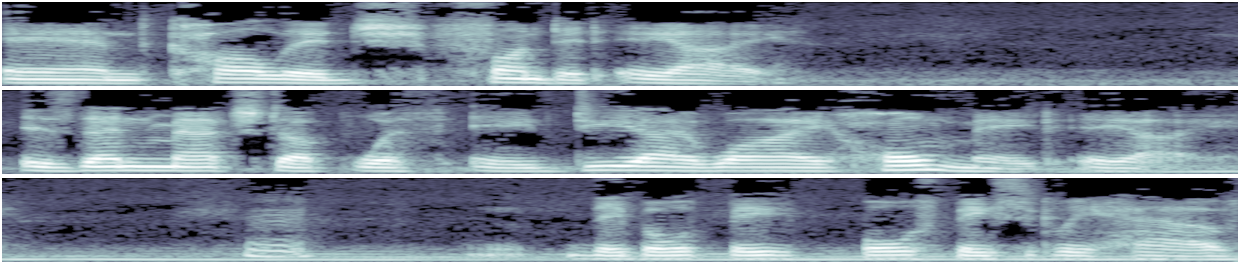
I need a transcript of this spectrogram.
and college funded AI is then matched up with a DIY homemade AI. Hmm. They both ba- both basically have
